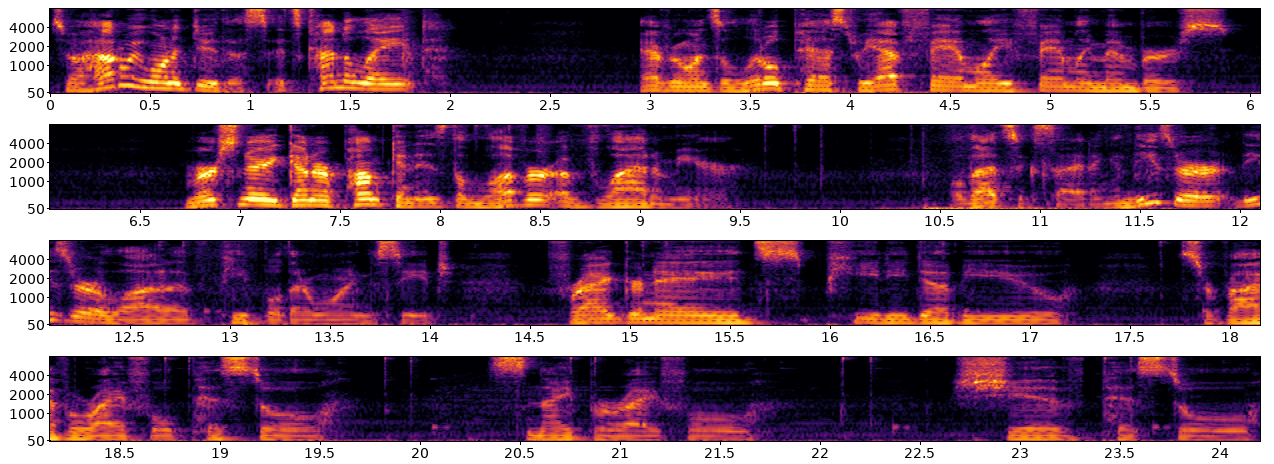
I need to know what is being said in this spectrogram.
So how do we want to do this? It's kind of late. Everyone's a little pissed. We have family, family members. Mercenary Gunner Pumpkin is the lover of Vladimir. Well, that's exciting. And these are these are a lot of people that are wanting to siege frag grenades, PDW, survival rifle, pistol, sniper rifle, shiv pistol,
